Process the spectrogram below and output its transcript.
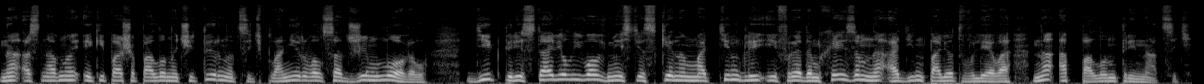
На основной экипаж Аполлона-14 планировался Джим Ловелл. Дик переставил его вместе с Кеном Маттингли и Фредом Хейзом на один полет влево, на Аполлон-13.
